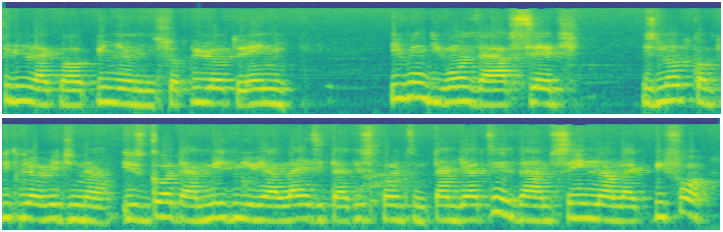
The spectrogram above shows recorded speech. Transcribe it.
feeling like my opinion is superior to any. Even the ones that I've said is not completely original. It's God that made me realize it at this point in time. There are things that I'm saying now, like before,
